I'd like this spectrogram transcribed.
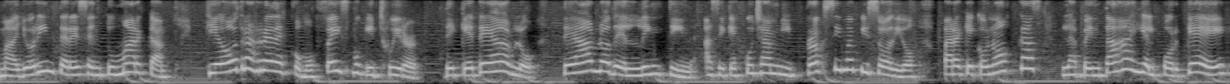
mayor interés en tu marca que otras redes como Facebook y Twitter. ¿De qué te hablo? Te hablo de LinkedIn, así que escucha mi próximo episodio para que conozcas las ventajas y el por qué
